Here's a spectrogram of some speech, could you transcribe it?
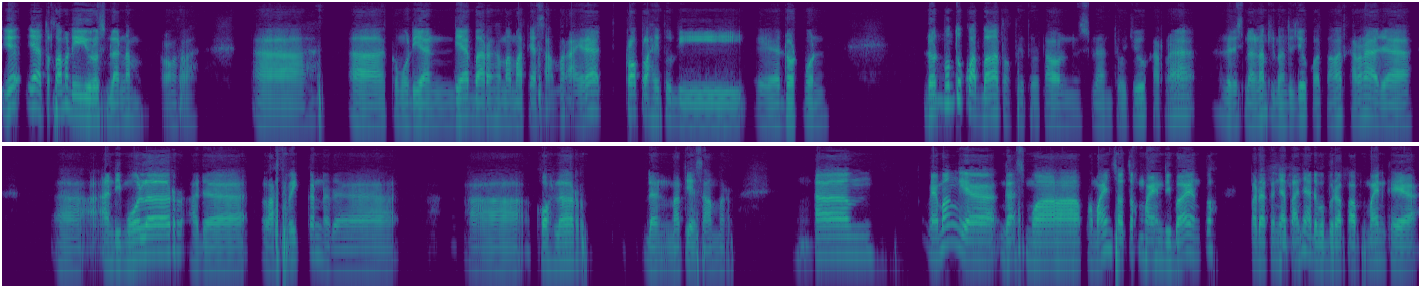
ya, ya terutama di Euro 96 kalau nggak salah. Uh, uh, kemudian dia bareng sama Matthias Sammer akhirnya klop lah itu di eh, Dortmund. Dortmund tuh kuat banget waktu itu tahun 97 karena dari 96 97 kuat banget karena ada uh, Andy Moller, ada Lars Ricken, ada uh, Kohler dan Matthias Sammer. Um, memang ya nggak semua pemain cocok main di Bayern toh. Pada kenyataannya ada beberapa pemain kayak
